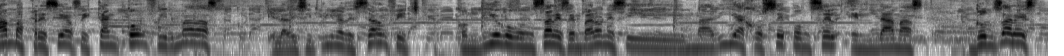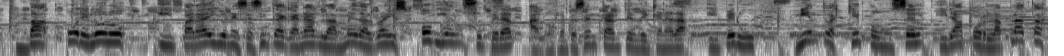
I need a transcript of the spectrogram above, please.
Ambas preseas están confirmadas en la disciplina de Sandwich con Diego González en varones y María José Poncel en damas. González va por el oro y para ello necesita ganar la Medal Race o bien superar a los representantes de Canadá y Perú, mientras que Poncel irá por la plata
